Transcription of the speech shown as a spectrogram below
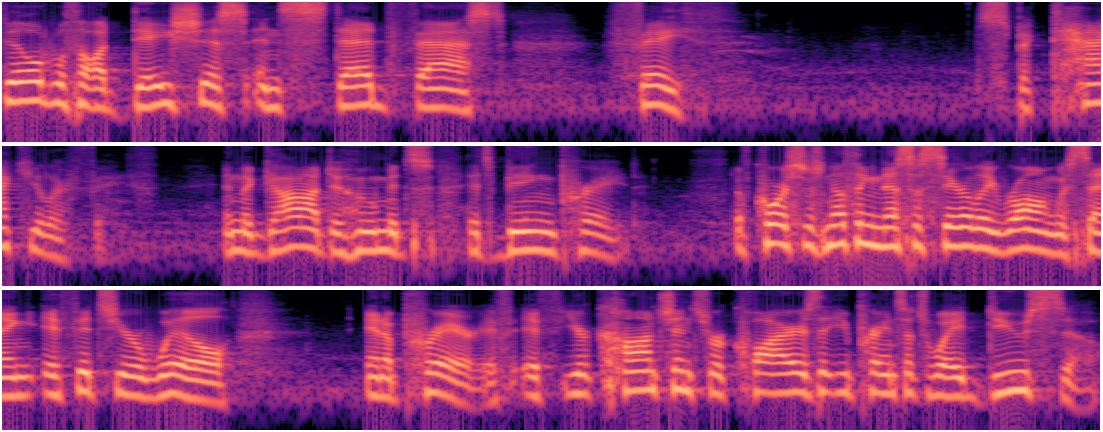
filled with audacious and steadfast faith, spectacular faith in the God to whom it's, it's being prayed. Of course, there's nothing necessarily wrong with saying, if it's your will in a prayer. If, if your conscience requires that you pray in such a way, do so.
